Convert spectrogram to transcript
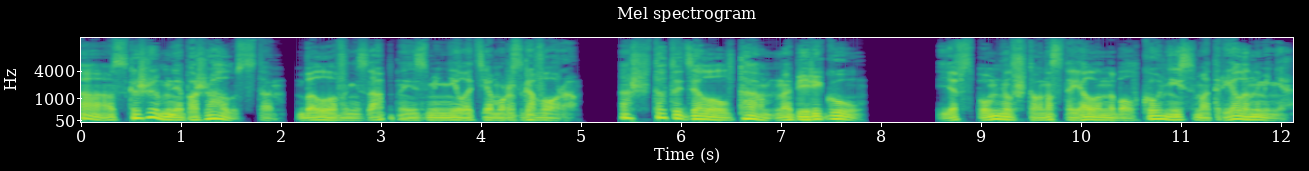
«А, скажи мне, пожалуйста», — Белла внезапно изменила тему разговора. «А что ты делал там, на берегу?» Я вспомнил, что она стояла на балконе и смотрела на меня,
